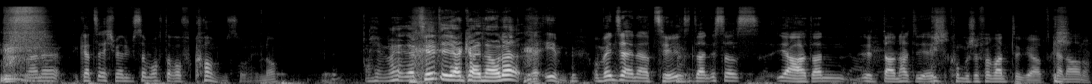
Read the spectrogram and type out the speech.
Ich meine, ganz ehrlich, ich meine, wie soll man auch darauf kommen, so, you know? Ich meine, erzählt dir ja keiner, oder? Ja, eben. Und wenn sie einer erzählt, dann ist das, ja, dann, dann hat die echt ich, komische Verwandte gehabt, keine Ahnung.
